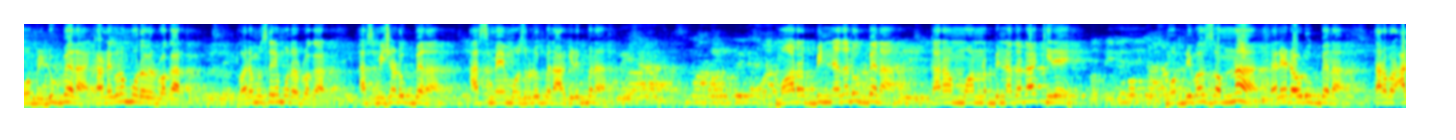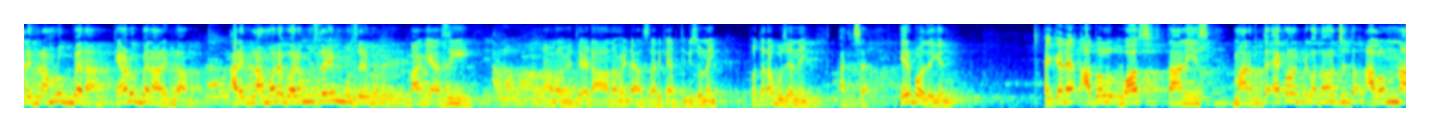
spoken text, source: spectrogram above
মুবনি ডুববে না, কারণ এগুলো মোরবের প্রকার। ঘরে মুসরি মোরের প্রকার। আসমিশা ডুববে না আসমে মজুর ডুববে না, আর কি ডুববে না? মহারব্বিন নেতা ঢুকবে না, কারণ মহারব্বিন নেতাটা কিরে মবনি বাস জম না, তাহলে এটাও ঢুকবে না। তারপর আলিফলাম ঢুকবে না, কেন ঢুকবে না আলিফলাম আলিফলাম হলে ঘরে মুসলিম মুসলিম বাকি আছে কি? আলমে তো এটা আলমেটা আছে আর কি, আর তো কিছু নাই। কথাটা বুঝে নেই। আচ্ছা এরপর দেখেন। এখানে আদল ওয়াস তানিস মারফা। তো এখন একটা কথা হচ্ছে তো আলম না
